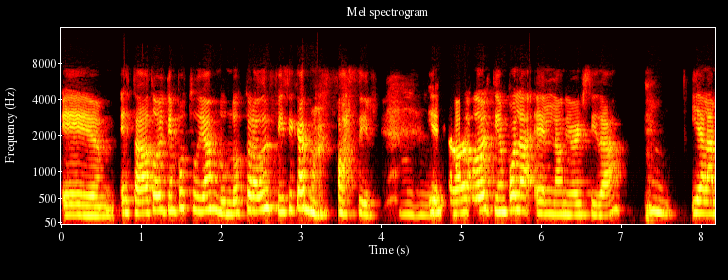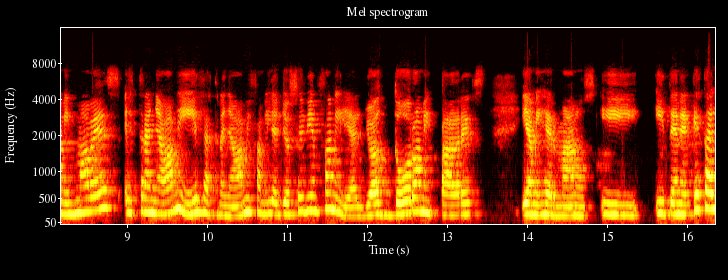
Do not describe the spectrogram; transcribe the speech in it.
Eh, estaba todo el tiempo estudiando, un doctorado en física no es fácil. Y estaba todo el tiempo en la universidad y a la misma vez extrañaba a mi isla, extrañaba a mi familia. Yo soy bien familiar, yo adoro a mis padres y a mis hermanos y, y tener que estar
